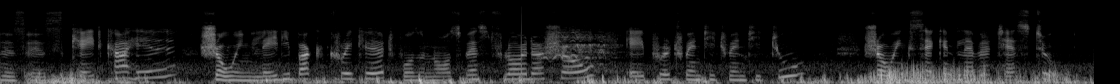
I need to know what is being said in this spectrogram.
This is Kate Cahill showing ladybug cricket for the Northwest Florida show, April 2022, showing second level test 2.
